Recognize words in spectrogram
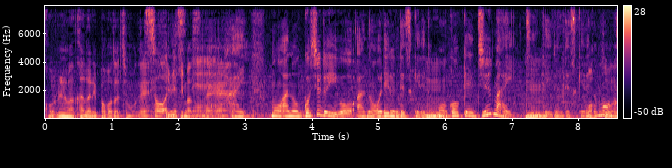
これはかなりパパたちもね響きますね。はい。もうあの5種類をあの折れるんですけれども、うん、合計10枚ついているんですけれども、うん、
